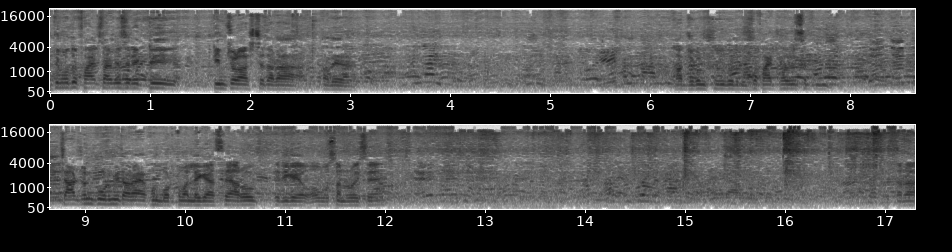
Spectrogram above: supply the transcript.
ইতিমধ্যে ফায়ার সার্ভিসের একটি টিম চলে আসছে, তারা তাদের কার্যক্রম শুরু করে দিচ্ছে ফায়ার সার্ভিসের চারজন কর্মী তারা এখন বর্তমান লেগে আছে আরও এদিকে অবস্থান রয়েছে। তারা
